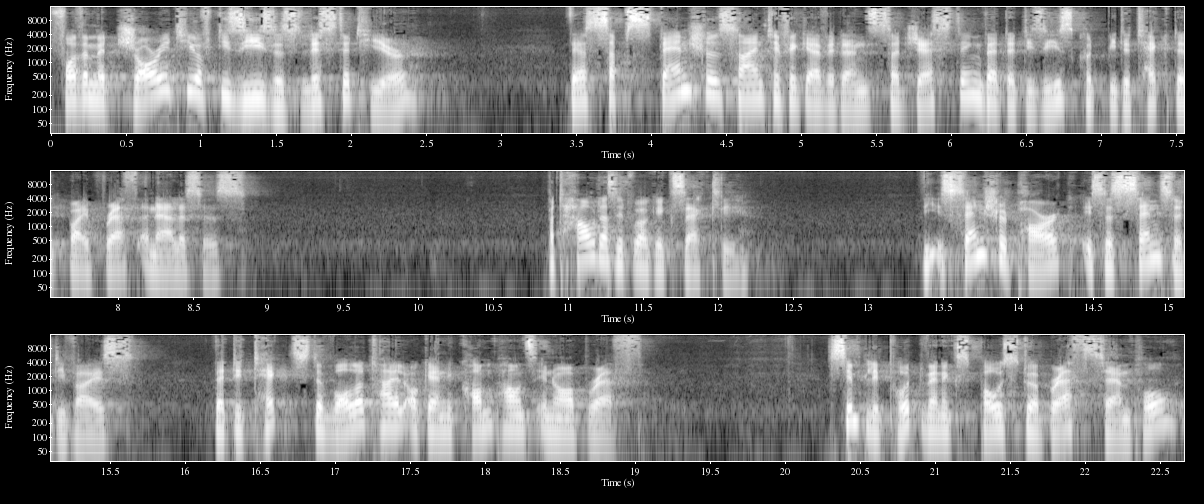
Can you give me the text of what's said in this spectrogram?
For the majority of diseases listed here, there's substantial scientific evidence suggesting that the disease could be detected by breath analysis. But how does it work exactly? The essential part is a sensor device that detects the volatile organic compounds in our breath. Simply put, when exposed to a breath sample,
